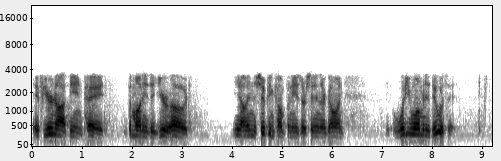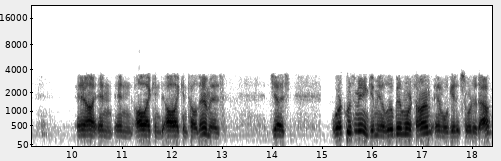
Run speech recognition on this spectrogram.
if you're not being paid the money that you're owed, you know, and the shipping companies are sitting there going, "What do you want me to do with it?" and and and all I can all I can tell them is just work with me and give me a little bit more time, and we'll get it sorted out.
